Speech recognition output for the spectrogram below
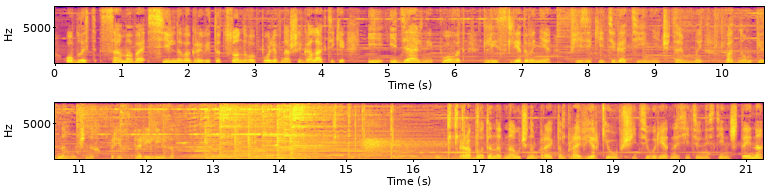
– область самого сильного гравитационного поля в нашей галактике и идеальный повод для исследования физики тяготения, читаем мы в одном из научных пресс-релизов. Работа над научным проектом проверки общей теории относительности Эйнштейна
